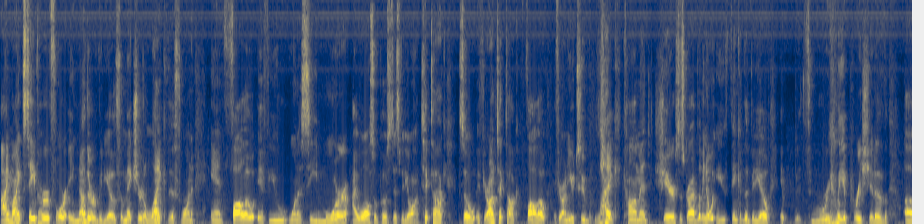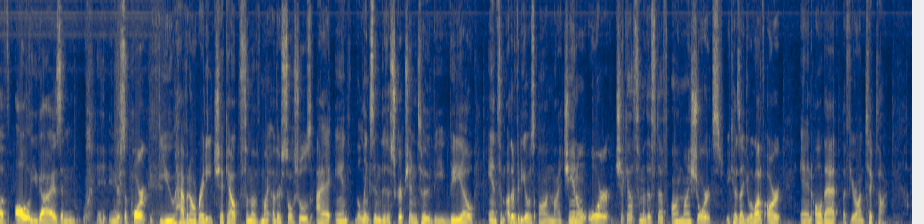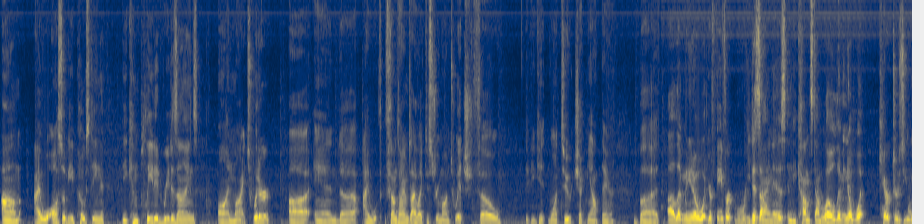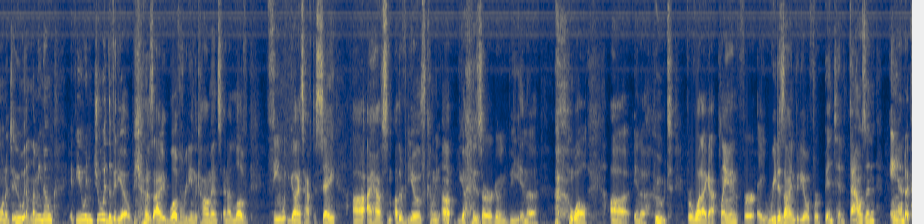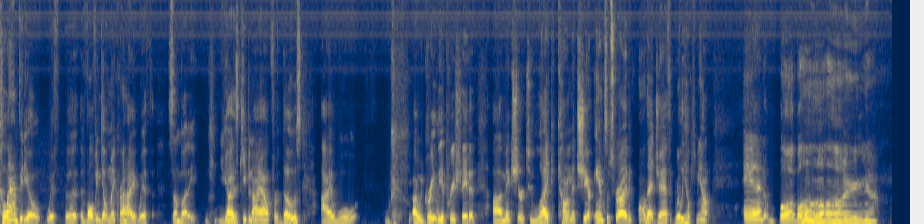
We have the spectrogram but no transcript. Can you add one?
I might save her for another video, so make sure to like this one and follow if you want to see more. I will also post this video on TikTok. So if you're on TikTok, follow. If you're on YouTube, like, comment, share, subscribe. Let me know what you think of the video. It, it's really appreciative of all of you guys and your support. If you haven't already, check out some of my other socials I and the links in the description to the video and some other videos on my channel or check out some of the stuff on my shorts because I do a lot of art and all that if you're on TikTok. Um, I will also be posting the completed redesigns on my Twitter, uh, and uh, I sometimes I like to stream on Twitch, so if you can, want to check me out there. But uh, let me know what your favorite redesign is in the comments down below. Let me know what characters you want to do, and let me know if you enjoyed the video because I love reading the comments and I love seeing what you guys have to say. Uh, I have some other videos coming up. You guys are going to be in a, well, uh, in a hoot for what I got planned for a redesign video for Ben 10,000 and a collab video with uh, Evolving Devil May Cry with somebody. You guys keep an eye out for those. I will, I would greatly appreciate it. Uh, make sure to like, comment, share, and subscribe, and all that jazz. It really helps me out. And bye bye.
